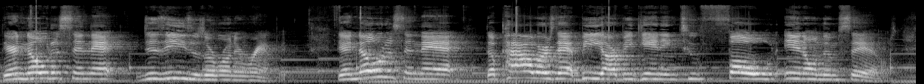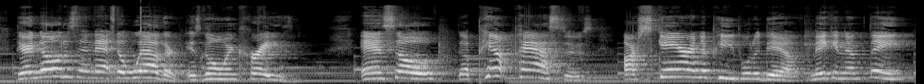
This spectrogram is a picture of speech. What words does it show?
They're noticing that diseases are running rampant. They're noticing that the powers that be are beginning to fold in on themselves. They're noticing that the weather is going crazy. And so the pimp pastors are scaring the people to death, making them think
